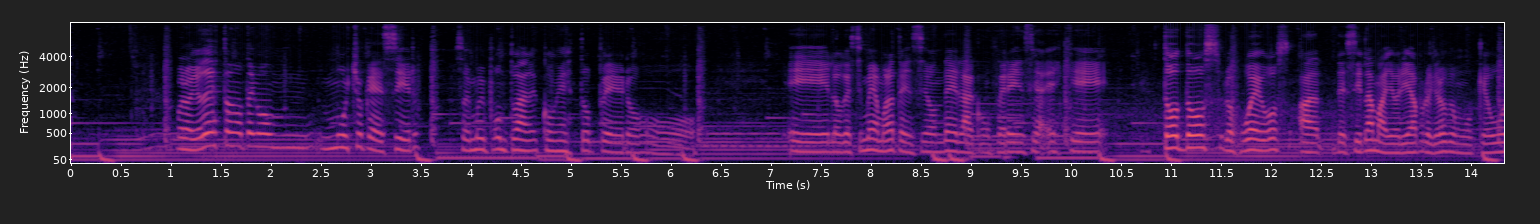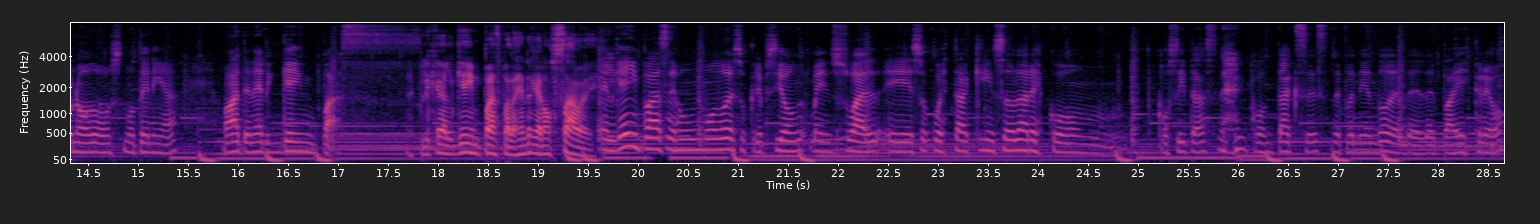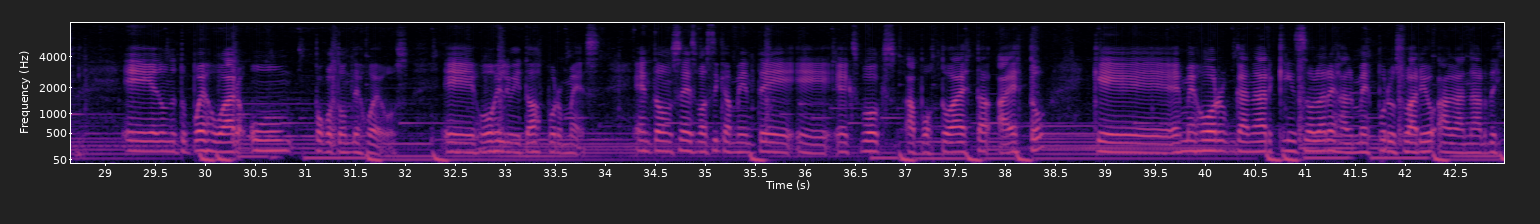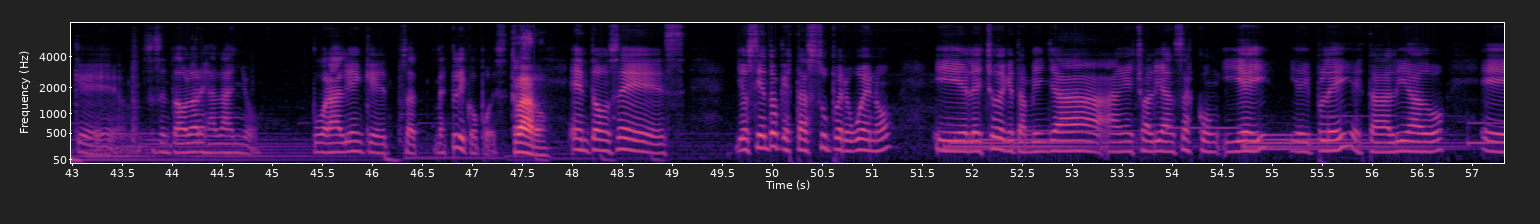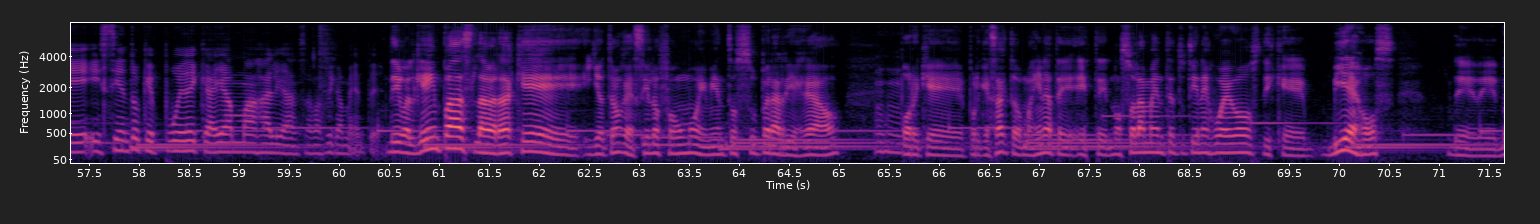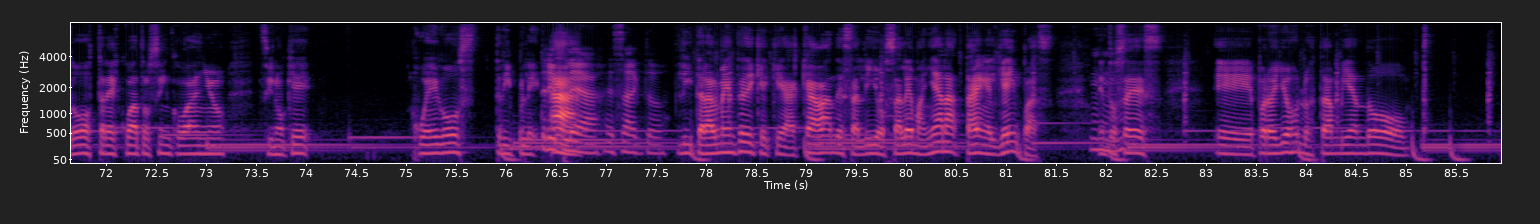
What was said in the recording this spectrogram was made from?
Bueno, yo de esto no tengo mucho que decir. Soy muy puntual con esto, pero eh, lo que sí me llamó la atención de la conferencia es que todos los juegos, a decir la mayoría, porque creo que como que uno o dos no tenía, van a tener Game Pass. El Game Pass para la gente que no sabe. El Game Pass es un modo de suscripción mensual. eh, Eso cuesta 15 dólares con cositas, con taxes, dependiendo del, país, creo. eh, donde tú puedes jugar un pocotón de juegos. eh, juegos ilimitados por mes. Entonces, básicamente, Xbox apostó a, esta, a esto. Que es mejor ganar 15 dólares al mes por usuario a ganar que 60 dólares al año por alguien que, o sea, me explico pues. Claro. Entonces, yo siento que está súper bueno. Y el hecho de que también ya han hecho alianzas con EA, EA Play está aliado. eh, y siento que puede que haya más alianzas, básicamente. Digo, el Game Pass, la verdad que yo tengo que decirlo, fue un movimiento súper arriesgado. Porque, porque exacto, imagínate, este, no solamente tú tienes juegos dizque, viejos, de, de 2, 3, 4, 5 años, sino que juegos triple, Triple A, A, exacto. literalmente de que, que acaban de salir o sale mañana, está en el Game Pass. Entonces, eh, pero ellos lo están viendo.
